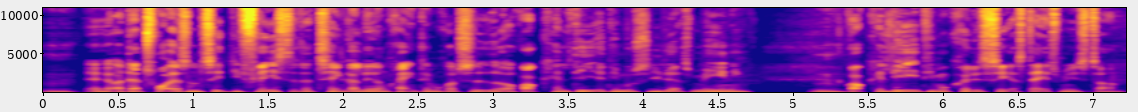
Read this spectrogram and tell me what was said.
Mm. Øh, og der tror jeg sådan set, at de fleste, der tænker lidt omkring demokratiet, og godt kan lide, at de må sige deres mening, mm. godt kan lide, at de må kritisere statsministeren,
